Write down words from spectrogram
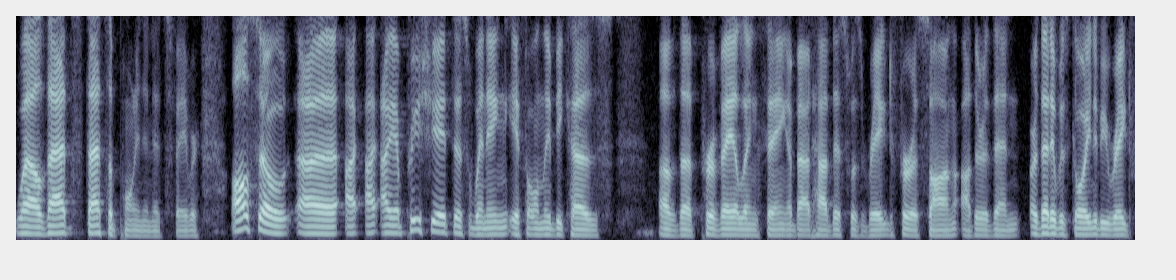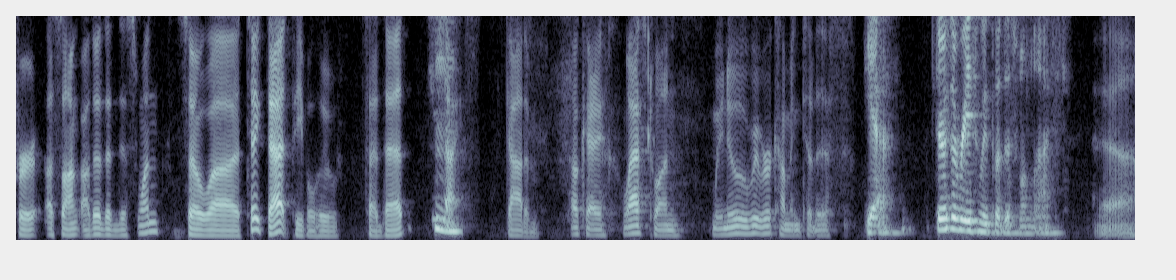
Well, that's that's a point in its favor. Also, uh, I, I I appreciate this winning, if only because of the prevailing thing about how this was rigged for a song other than, or that it was going to be rigged for a song other than this one. So uh, take that, people who said that. Hmm. nice. Got him. Okay, last one. We knew we were coming to this. Yeah, there's a reason we put this one last. Yeah.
